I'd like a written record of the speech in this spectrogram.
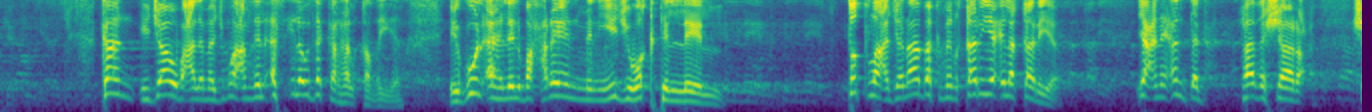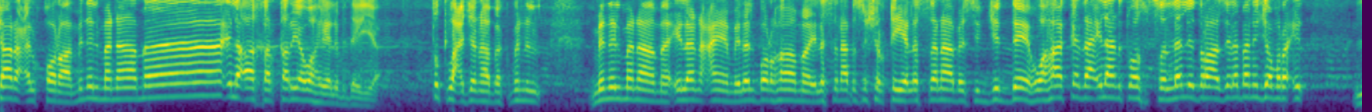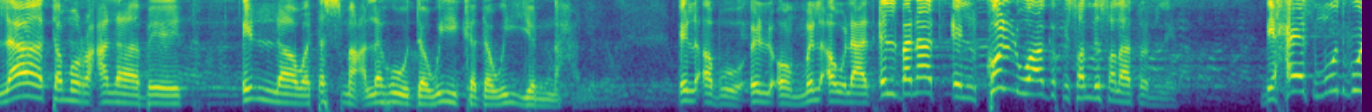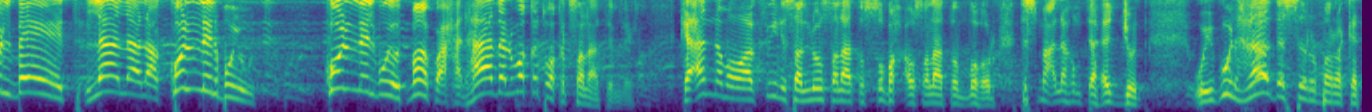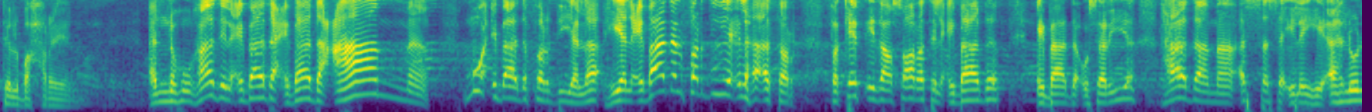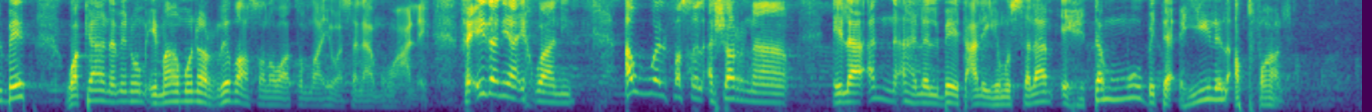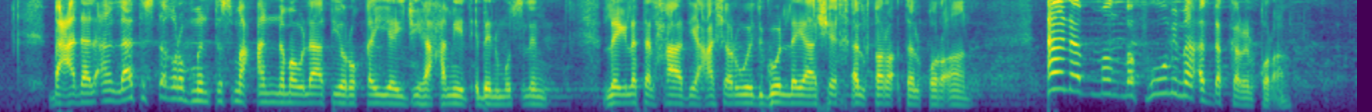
كان يجاوب على مجموعة من الأسئلة وذكر هالقضية. يقول أهل البحرين من يجي وقت الليل تطلع جنابك من قرية إلى قرية. يعني أنت هذا الشارع شارع القرى من المنامة إلى آخر قرية وهي البدية. تطلع جنابك من من المنامة إلى نعيم إلى البرهامة إلى السنابس الشرقية إلى السنابس الجدة وهكذا إلى أن توصل للإدراز إلى بني جمرة. لا تمر على بيت إلا وتسمع له دوي كدوي النحل. الأبو الأم الأولاد البنات الكل واقف يصلي صلاة الليل. بحيث مو تقول بيت لا لا لا كل البيوت كل البيوت ماكو أحد. هذا الوقت وقت صلاة الليل. كأنما واقفين يصلون صلاة الصبح أو صلاة الظهر تسمع لهم تهجد. ويقول هذا سر بركة البحرين. أنه هذه العبادة عبادة عامة. مو عبادة فردية لا هي العبادة الفردية لها أثر. فكيف إذا صارت العبادة عبادة أسرية؟ هذا ما أسس إليه أهل البيت وكان منهم إمامنا الرضا صلوات الله وسلامه عليه. فإذا يا إخواني أول فصل أشرنا إلى أن أهل البيت عليهم السلام اهتموا بتأهيل الأطفال. بعد الآن لا تستغرب من تسمع أن مولاتي رقية يجيها حميد ابن مسلم ليلة الحادي عشر وتقول له يا شيخ هل قرأت القرآن؟ أنا من مفهومي ما أتذكر القرآن.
